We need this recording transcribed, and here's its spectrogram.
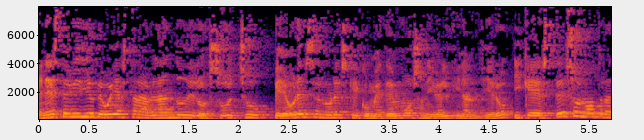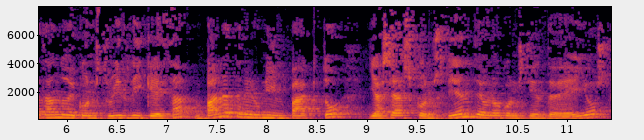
En este vídeo te voy a estar hablando de los 8 peores errores que cometemos a nivel financiero y que estés o no tratando de construir riqueza van a tener un impacto, ya seas consciente o no consciente de ellos,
